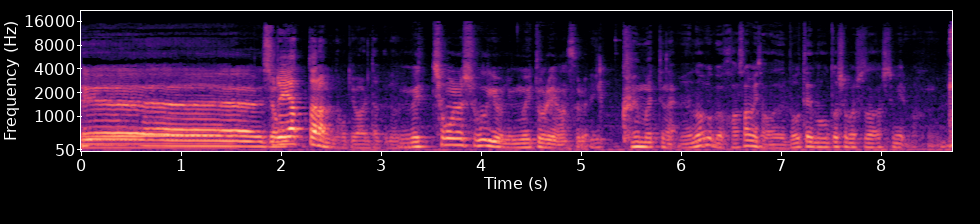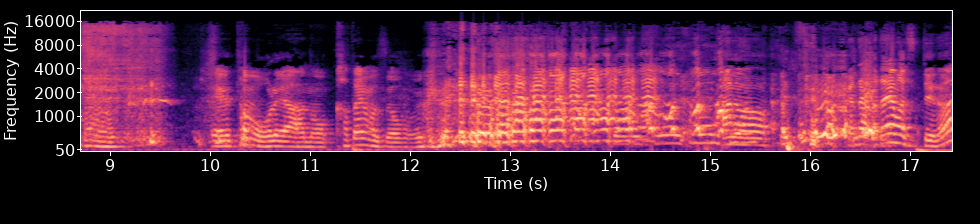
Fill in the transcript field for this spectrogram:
えそれやったらみたいなこと言われたけど。めっちゃ俺の職業に向いとるやんそれ。一回もやってない。ノブ君ハサミ様で童貞の落とし場所探してみる えー、多分俺あの片山津思う あの片片山津っていうのは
